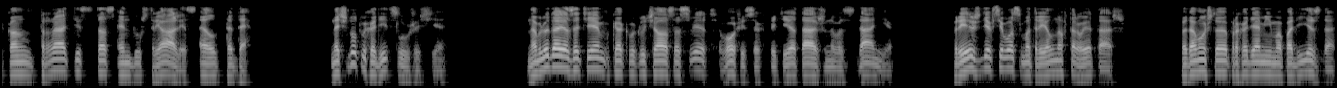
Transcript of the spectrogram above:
Контратистас Индустриалис ЛТД. начнут выходить служащие. Наблюдая за тем, как выключался свет в офисах пятиэтажного здания, прежде всего смотрел на второй этаж, потому что, проходя мимо подъезда,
